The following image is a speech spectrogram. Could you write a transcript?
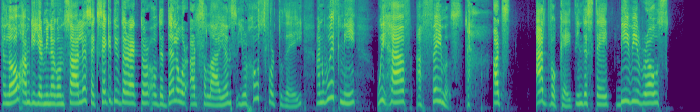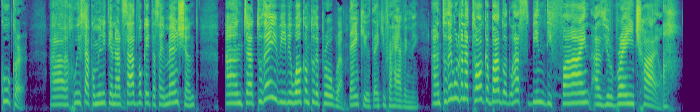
Hello, I'm Guillermina Gonzalez, Executive Director of the Delaware Arts Alliance, your host for today. And with me, we have a famous arts advocate in the state, Bebe Ross Coker, uh, who is a community and arts advocate, as I mentioned. And uh, today, Bebe, welcome to the program. Thank you. Thank you for having me. And today we're going to talk about what has been defined as your brainchild. Ah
